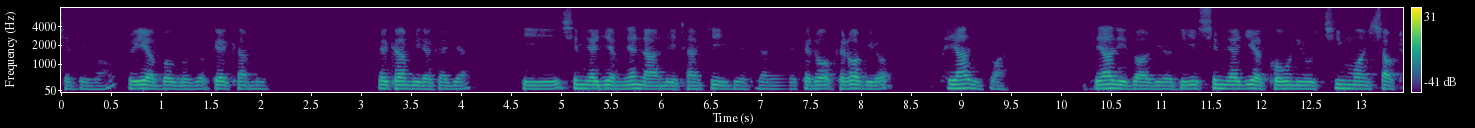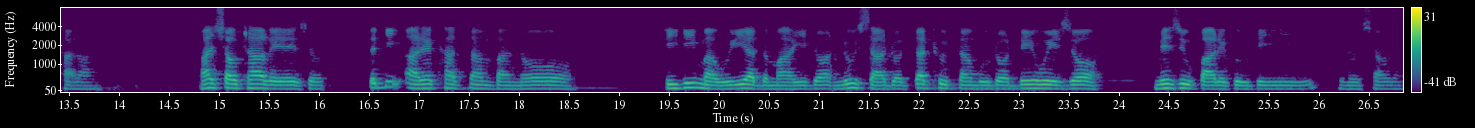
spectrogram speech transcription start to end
ဖြစ်သေးပါဘူးအရိယာပုဂ္ဂိုလ်ဆိုကဲခတ်မိကဲခတ်မိတဲ့အခါကျဒီရှင်မြတ်ကြီးမျက်နာအနေထားကြည့်ပြီးကတော့ကတော့ပြီးတော့ဖျားစီသွားတာ ဘုရားစီသွားပြီးတော့ဒီရှင်မြတ်ကြီးကဂုံတွေကိုချီးမွမ်းလျှောက်ထားတာ။ဘာလျှောက်ထားလဲဆိုတတိအာရခတံပံနောဒီတိမဝိရိယသမာဟိတောအနုစာတောတတ္ထုတံဘူတောဒေဝေဇောမေစုပါရကုတိဒီလိုရှောင်းတာ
